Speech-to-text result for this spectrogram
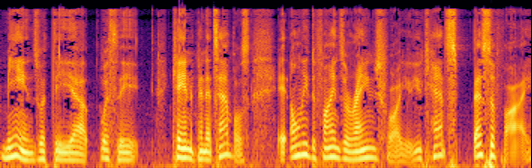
means with the uh, with the k independent samples, it only defines a range for you. You can't specify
